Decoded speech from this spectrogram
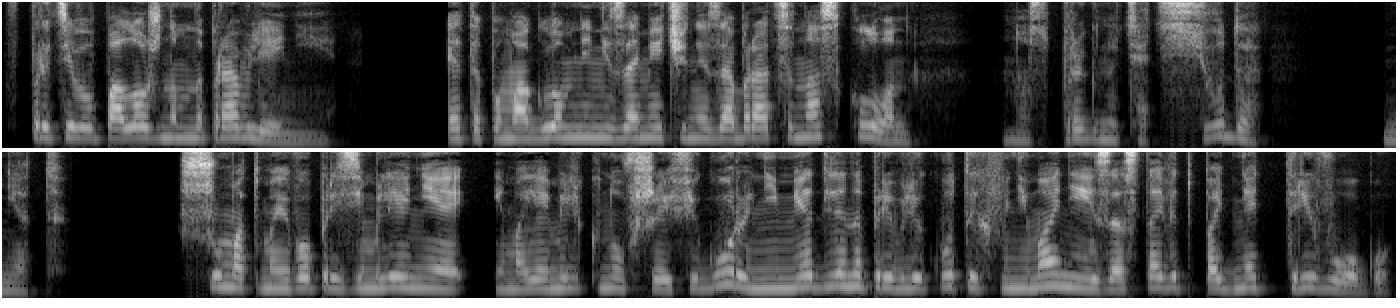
в противоположном направлении. Это помогло мне незамеченной забраться на склон, но спрыгнуть отсюда — нет. Шум от моего приземления и моя мелькнувшая фигура немедленно привлекут их внимание и заставят поднять тревогу.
